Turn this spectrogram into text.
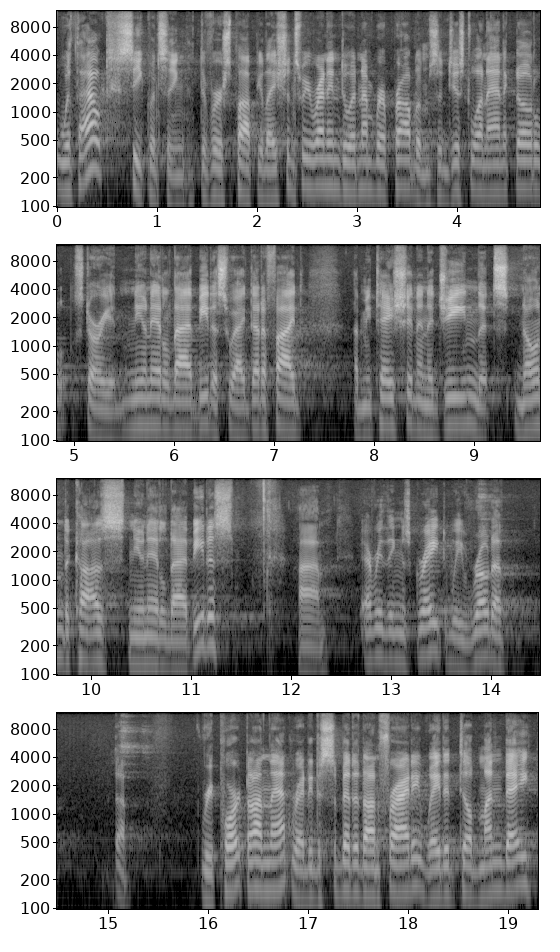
without sequencing diverse populations, we run into a number of problems. And just one anecdotal story, neonatal diabetes, we identified a mutation in a gene that's known to cause neonatal diabetes. Um, everything's great. We wrote a, a report on that, ready to submit it on Friday, waited till Monday,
